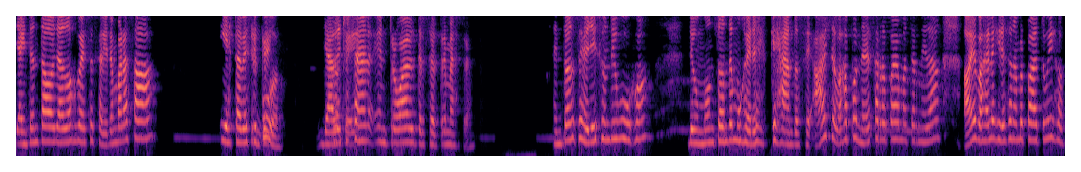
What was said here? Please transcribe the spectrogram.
ya ha intentado ya dos veces salir embarazada y esta vez sí pudo. Ya de hecho Ok. está en- entró al tercer trimestre. Entonces ella hizo un dibujo de un montón de mujeres quejándose, ay, te vas a poner esa ropa de maternidad, ay, vas a elegir ese nombre para tu hijo,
